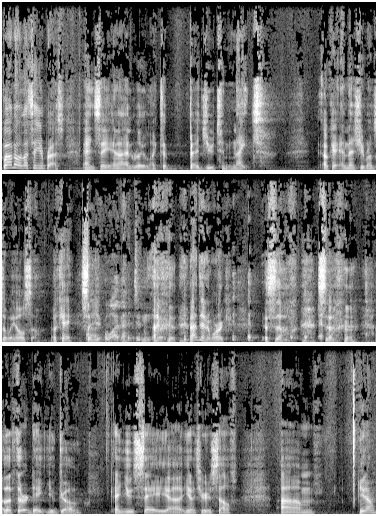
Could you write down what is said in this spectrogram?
Well, no, let's say your breasts, and say, and I'd really like to bed you tonight. Okay, and then she runs away also. Okay, so you, why that didn't work? that didn't work. So, so the third date you go, and you say, uh, you know, to yourself, um, you know,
